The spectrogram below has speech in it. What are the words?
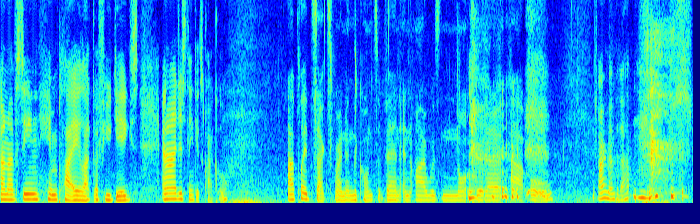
and I've seen him play like a few gigs, and I just think it's quite cool. I played saxophone in the concert band and I was not good at it at all. I remember that.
